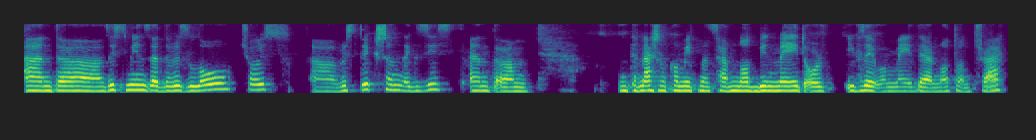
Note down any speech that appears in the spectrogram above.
And uh, this means that there is low choice uh, restriction exists and um, international commitments have not been made or if they were made, they are not on track.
